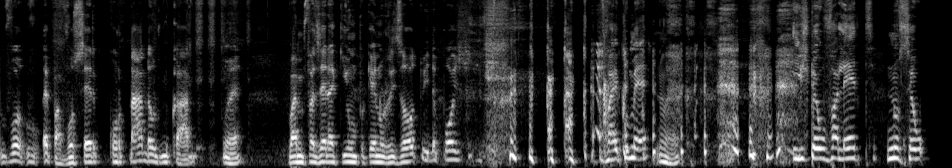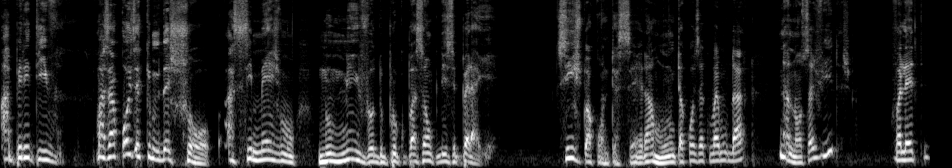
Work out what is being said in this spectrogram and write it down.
vou, vou, epá, vou ser cortada aos bocados, não é? Vai me fazer aqui um pequeno risoto e depois vai comer, não é? Isto é o valete no seu aperitivo. Mas a coisa que me deixou assim mesmo no nível de preocupação que disse: peraí, se isto acontecer, há muita coisa que vai mudar nas nossas vidas. Valete.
